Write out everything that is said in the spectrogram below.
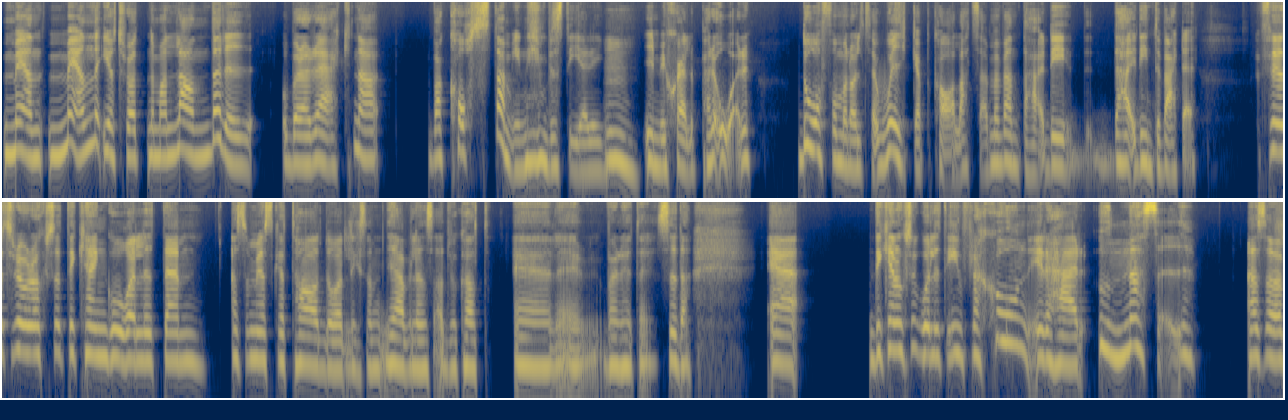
men, men jag tror att när man landar i och börjar räkna, vad kostar min investering Mm. i mig själv per år? Då får man nog lite wake-up call, att så här, men vänta här det, det här, det är inte värt det. För jag tror också att det kan gå lite, alltså om jag ska ta då liksom djävulens advokat, eh, eller vad den heter, sida. Eh, det kan också gå lite inflation i det här unna sig. Alltså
